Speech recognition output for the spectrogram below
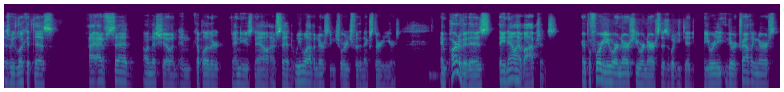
As we look at this, I, have said on this show and, and a couple other venues now, I've said we will have a nursing shortage for the next 30 years. Mm-hmm. And part of it is they now have options. Right before you were a nurse, you were a nurse. This is what you did. You were either a traveling nurse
